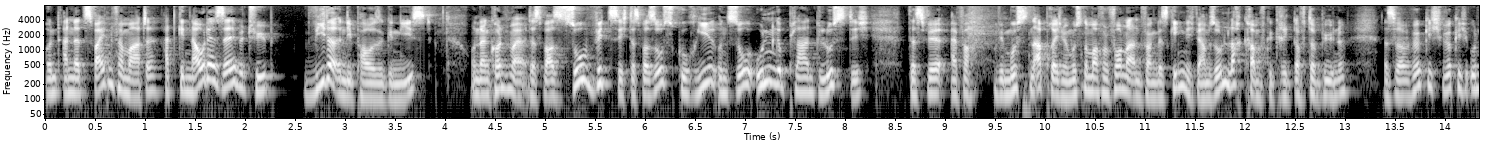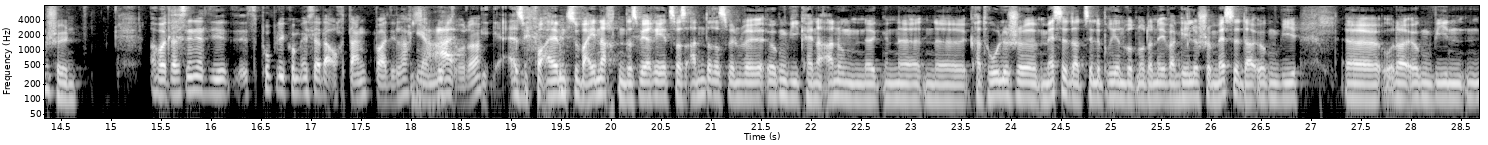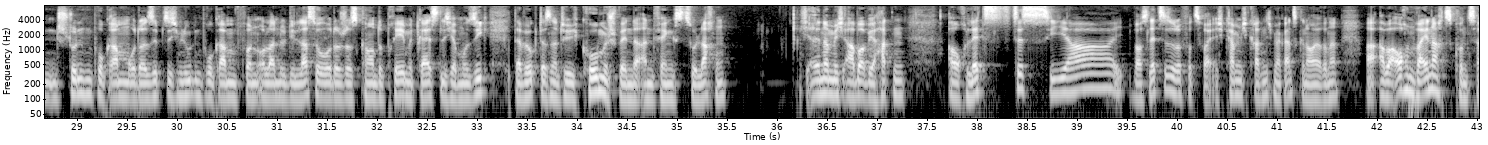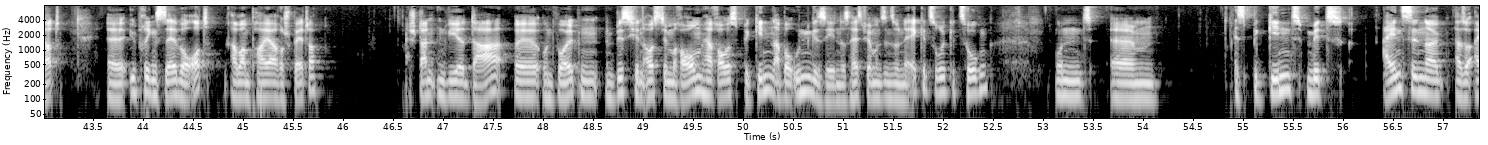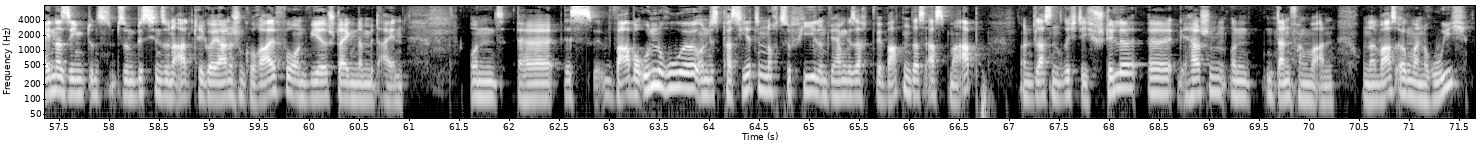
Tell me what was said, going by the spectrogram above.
und an der zweiten Fermate hat genau derselbe Typ wieder in die Pause genießt. Und dann konnten wir, das war so witzig, das war so skurril und so ungeplant lustig, dass wir einfach, wir mussten abbrechen, wir mussten nochmal von vorne anfangen. Das ging nicht. Wir haben so einen Lachkrampf gekriegt auf der Bühne. Das war wirklich, wirklich unschön. Aber das sind ja die, das Publikum ist ja da auch dankbar, die lachen ja, ja mit, oder? Also vor allem zu Weihnachten, das wäre jetzt was anderes, wenn wir irgendwie, keine Ahnung, eine, eine, eine katholische Messe da zelebrieren würden oder eine evangelische Messe da irgendwie äh, oder irgendwie ein Stundenprogramm oder 70-Minuten-Programm von Orlando Di Lasso oder Josquin de Pré mit geistlicher Musik. Da wirkt das natürlich komisch, wenn du anfängst zu lachen. Ich erinnere mich aber, wir hatten auch letztes Jahr, war es letztes oder vor zwei? Ich kann mich gerade nicht mehr ganz genau erinnern, aber auch ein Weihnachtskonzert. Äh, übrigens selber Ort, aber ein paar Jahre später standen wir da äh, und wollten ein bisschen aus dem Raum heraus beginnen, aber ungesehen. Das heißt, wir haben uns in so eine Ecke zurückgezogen und ähm, es beginnt mit einzelner, also einer singt uns so ein bisschen so eine Art gregorianischen Choral vor und wir steigen dann mit ein. Und äh, es war aber Unruhe und es passierte noch zu viel und wir haben gesagt, wir warten das erstmal ab und lassen richtig Stille äh, herrschen und dann fangen wir an. Und dann war es irgendwann ruhig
